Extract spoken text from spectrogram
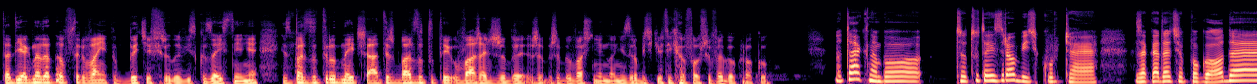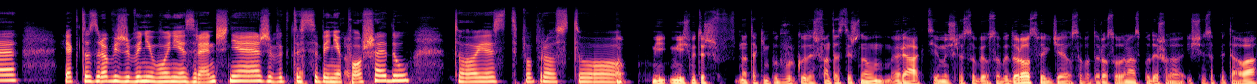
ta diagnoza, to obserwowanie, to bycie w środowisku, zaistnienie jest bardzo trudne i trzeba też bardzo tutaj uważać, żeby, żeby, właśnie no, nie zrobić takiego fałszywego kroku. No tak, no bo co tutaj zrobić, kurczę? Zagadać o pogodę? Jak to zrobić, żeby nie było niezręcznie, żeby ktoś tak, sobie nie tak. poszedł? To jest po prostu... No Mieliśmy też na takim podwórku też fantastyczną reakcję, myślę sobie, osoby dorosłej, gdzie osoba dorosła do nas podeszła i się zapytała,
